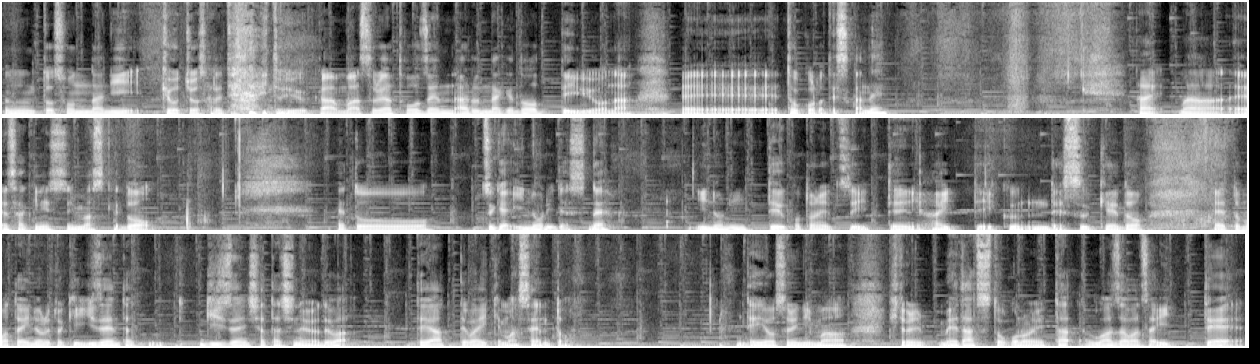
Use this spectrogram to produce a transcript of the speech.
うんとそんなに強調されてないというか、まあ、それは当然あるんだけどっていうような、えー、ところですかね。はい。まあ、えー、先に進みますけど、えっと、次は祈りですね。祈りっていうことについてに入っていくんですけど、えっと、また祈る時偽善偽善者たちのようでは出会ってはいけませんと。で要するにまあ人に目立つところにわざわざ行って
